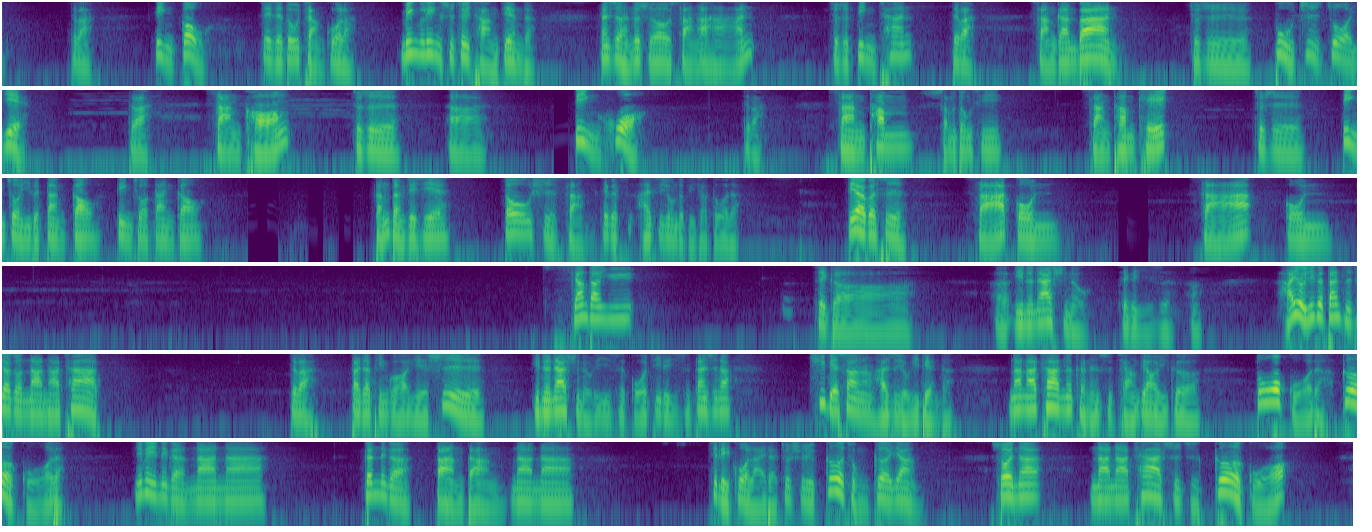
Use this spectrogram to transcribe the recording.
对吧？订购这些都讲过了。命令是最常见的，但是很多时候สั่啊喊就是订餐，对吧？สั่干班就是布置作业，对吧？สั่ของ就是啊订货，对吧？สั่ท什么东西？ สั่งทำเค้ก就是定做一个蛋糕，定做蛋糕等等，这些都是สั่ง，这个是还是用的比较多的。第二个是สากลสากล相当于这个呃 international 这个意思啊。 还有一个单词叫做 “na na cha”，对吧？大家听过啊，也是 international 的意思，国际的意思。但是呢，区别上还是有一点的。na na cha 呢，可能是强调一个多国的、各国的，因为那个 na na 跟那个当当 na na 这里过来的，就是各种各样。所以呢，na na cha 是指各国，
